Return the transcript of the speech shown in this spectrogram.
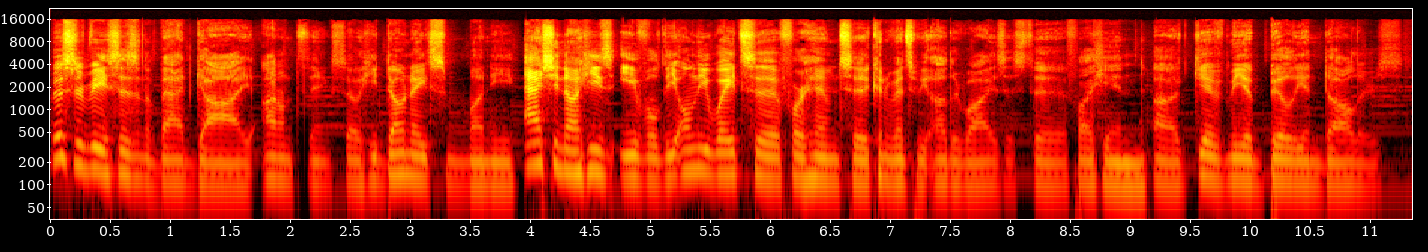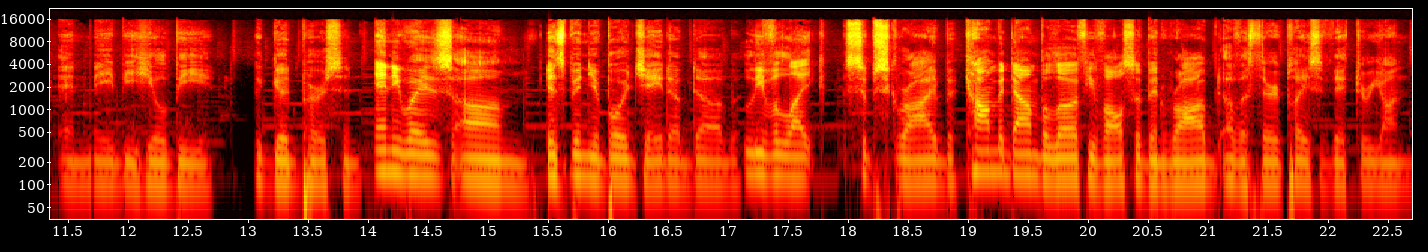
Mr. Beast isn't a bad guy. I don't think so. He donates money. Actually, no, he's evil. The only way to for him to convince me otherwise is to fucking uh, give me a billion dollars and maybe he'll be a good person. Anyways, um, it's been your boy J Dub Dub. Leave a like, subscribe, comment down below if you've also been robbed of a third place victory on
